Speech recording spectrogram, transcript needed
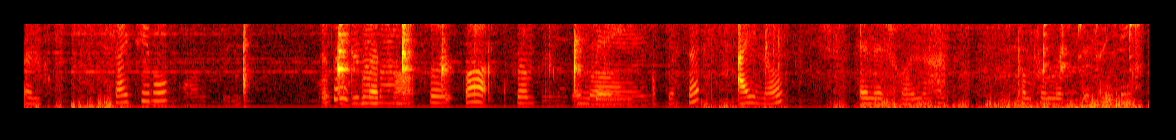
And the side table, like sige naman. metal. So it got from eBay. Okay, so I know. And this one, it's come from this, I think.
